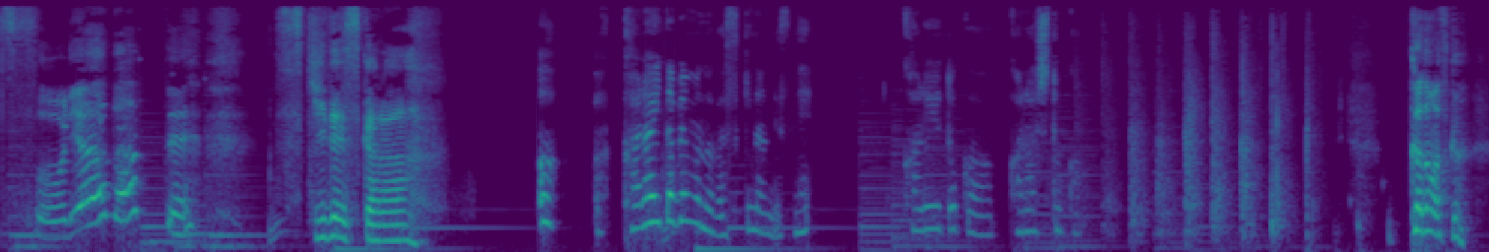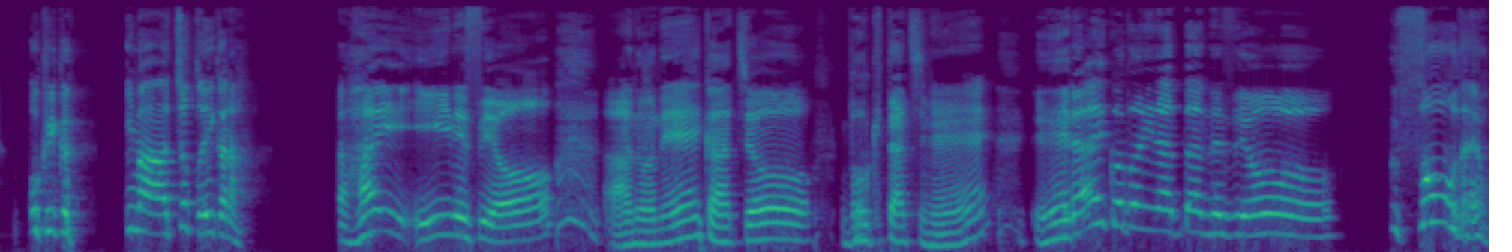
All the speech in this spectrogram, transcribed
そりゃだって、好きですから。あ、辛い食べ物が好きなんですね。カレーとか、からしとか。門松くん、奥井くん、今、ちょっといいかな？はい、いいですよ。あのね、課長、僕たちね、えらいことになったんですよ。そうだよ。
